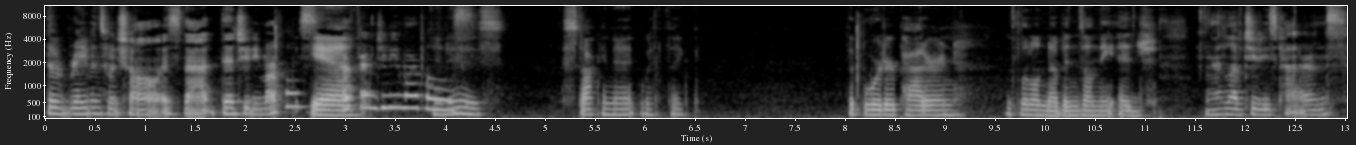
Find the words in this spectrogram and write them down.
The Ravenswood shawl is that the Judy Marples? Yeah. our friend Judy Marples. It is. Stockinette with like the border pattern with little nubbins on the edge. I love Judy's patterns.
